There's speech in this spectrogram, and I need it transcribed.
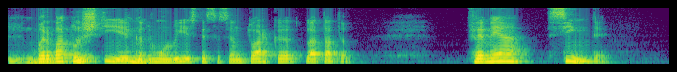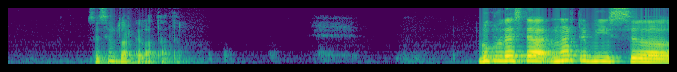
Mhm. Bărbatul știe că drumul lui este să se întoarcă la tatăl. Femeia simte să se întoarcă la tatăl. Lucrurile astea n-ar trebui să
